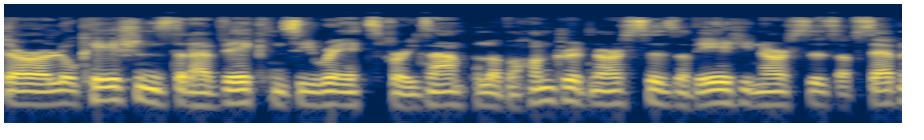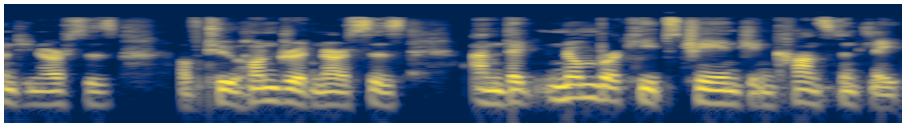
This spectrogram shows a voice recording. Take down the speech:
There are locations that have vacancy rates, for example, of 100 nurses, of 80 nurses, of 70 nurses, of 200 nurses, and the number keeps changing constantly.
